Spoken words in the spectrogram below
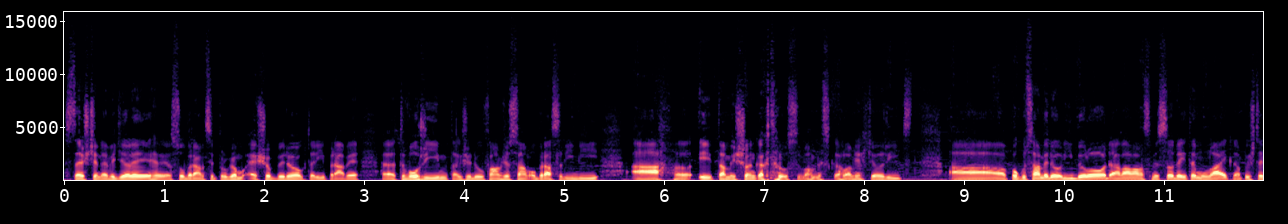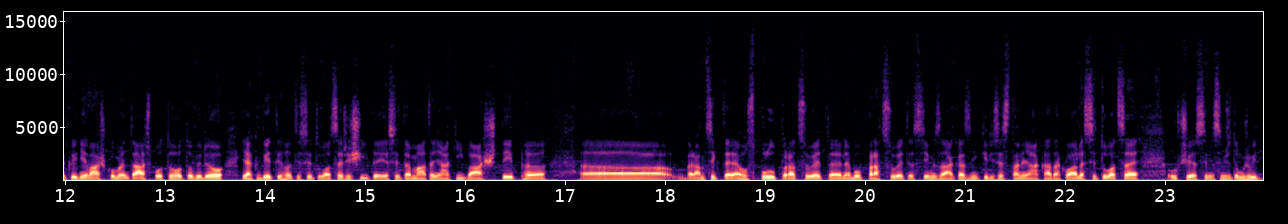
jste ještě neviděli. Jsou v rámci programu eShop Video, který právě eh, tvořím, takže doufám, že se vám obraz líbí a i ta myšlenka, kterou jsem vám dneska hlavně chtěl říct. A pokud se vám video líbilo, dává vám smysl, dejte dejte mu like, napište klidně váš komentář po tohoto video, jak vy tyhle ty situace řešíte, jestli tam máte nějaký váš tip, eh, v rámci kterého spolupracujete nebo pracujete s těmi zákazníky, když se stane nějaká takováhle situace. Určitě si myslím, že to může být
